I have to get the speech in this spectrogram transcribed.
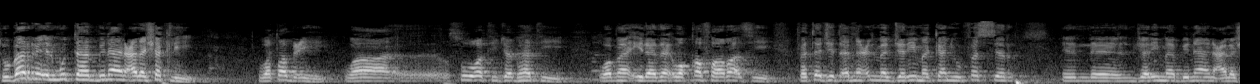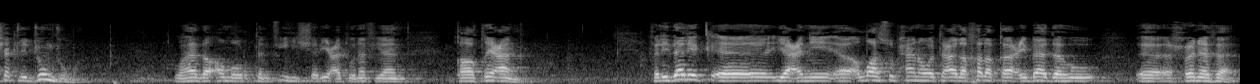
تبرئ المتهم بناء على شكله وطبعه وصورة جبهته وما إلى ذلك وقفى رأسه. فتجد أن علم الجريمة كان يفسر الجريمة بناء على شكل الجمجمة. وهذا أمر تنفيه الشريعة نفيا قاطعا. فلذلك آه، يعني آه، الله سبحانه وتعالى خلق عباده آه، حنفاء.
